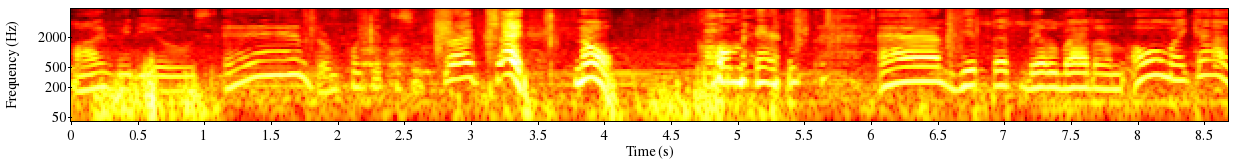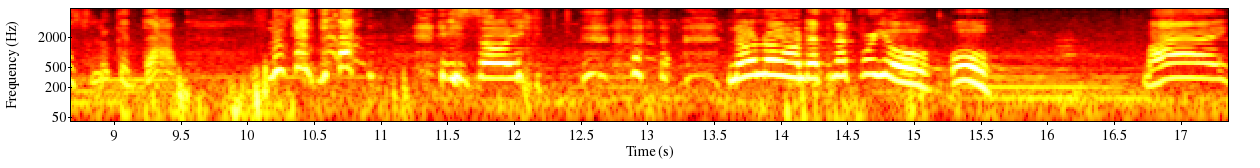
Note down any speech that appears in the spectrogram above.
my videos and don't forget to subscribe. Hey, no, comment and hit that bell button. Oh my gosh, look at that. Look at that. He saw it. no, no, that's not for you. Oh, bye.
